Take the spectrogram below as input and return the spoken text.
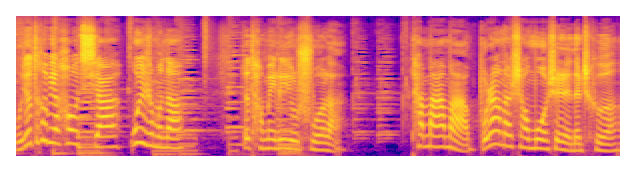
我就特别好奇啊，为什么呢？这唐美丽就说了，他妈妈不让他上陌生人的车，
